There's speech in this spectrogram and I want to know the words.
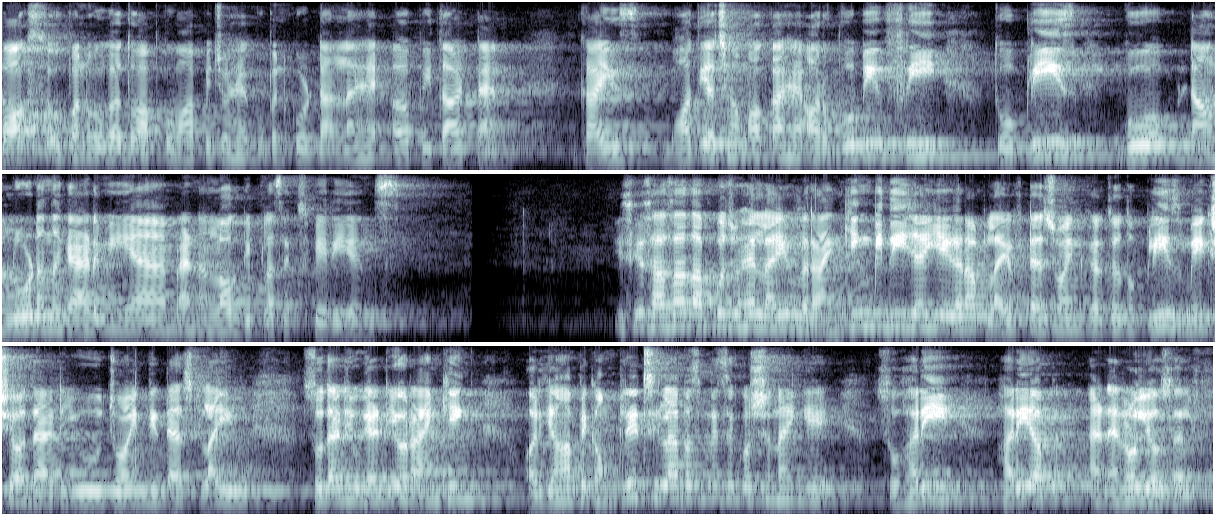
बॉक्स ओपन होगा तो आपको वहाँ पे जो है कूपन कोड डालना है अपिता टेन गाइज़ बहुत ही अच्छा मौका है और वो भी फ्री तो please go download Unacademy app and unlock the plus experience इसके साथ साथ आपको जो है लाइव रैंकिंग भी दी जाएगी। अगर आप लाइव टेस्ट ज्वाइन करते हो तो please make sure that you join the test live so that you get your ranking और यहाँ पे कंप्लीट सिलेबस में से क्वेश्चन आएँगे। So hurry hurry up and enroll yourself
